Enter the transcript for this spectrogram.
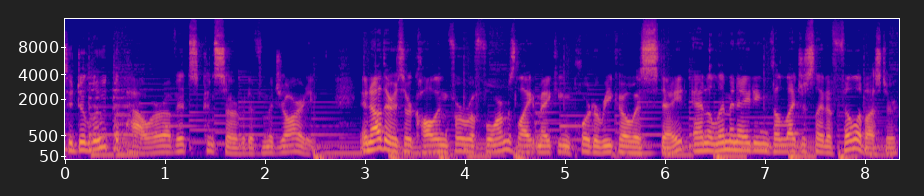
to dilute the power of its conservative majority. And others are calling for reforms like making Puerto Rico a state and eliminating the legislative filibuster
